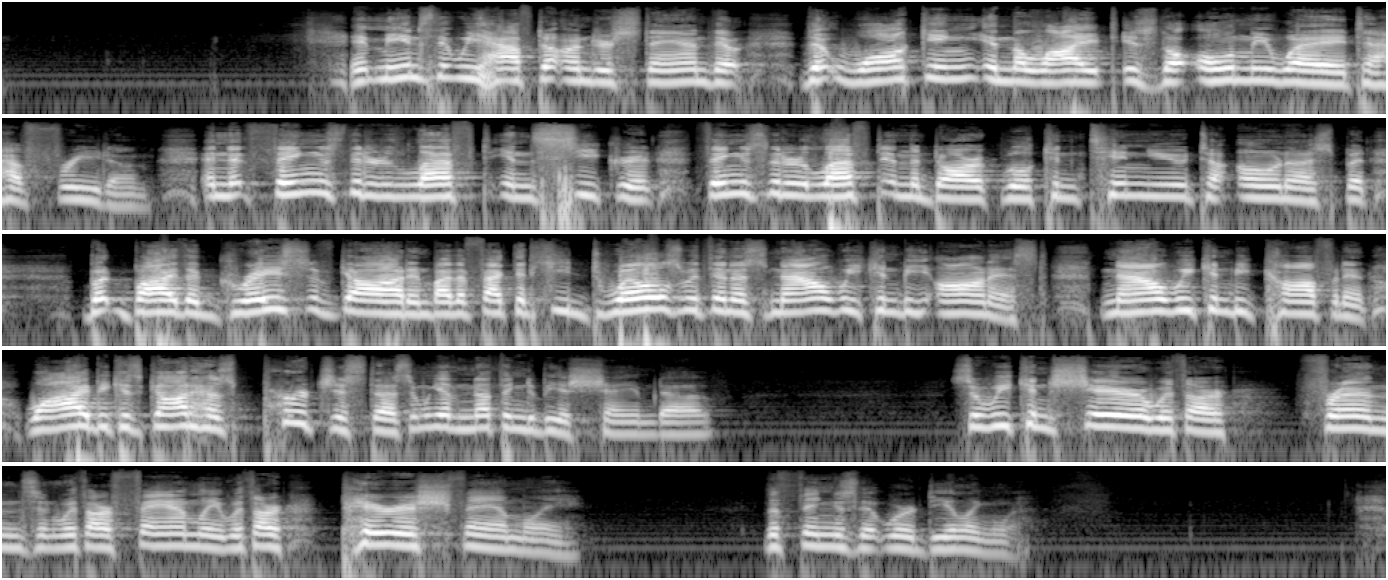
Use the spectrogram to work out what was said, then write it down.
It means that we have to understand that, that walking in the light is the only way to have freedom. And that things that are left in secret, things that are left in the dark, will continue to own us. But but by the grace of God and by the fact that He dwells within us, now we can be honest. Now we can be confident. Why? Because God has purchased us and we have nothing to be ashamed of. So we can share with our friends and with our family, with our parish family, the things that we're dealing with.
